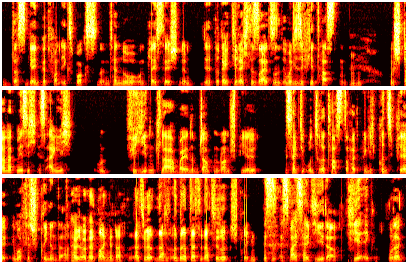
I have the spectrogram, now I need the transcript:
das Gamepad von Xbox, Nintendo und PlayStation nimmt, die, die rechte Seite sind immer diese vier Tasten. Mhm. Und standardmäßig ist eigentlich und für jeden klar bei einem Jump-and-Run-Spiel ist halt die untere Taste halt eigentlich prinzipiell immer fürs Springen da. Habe ich auch gerade dran gedacht. Als du sagtest untere Taste, dachte ich so, springen. Es, ist, es weiß halt jeder. Viereck oder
